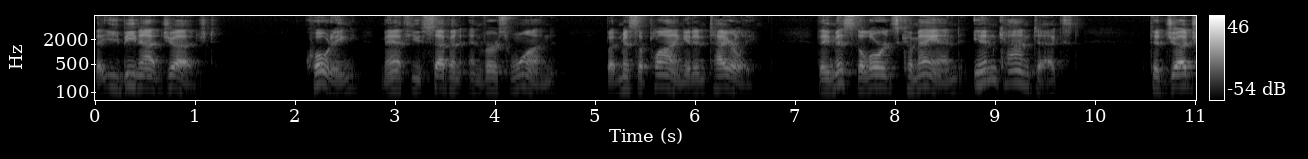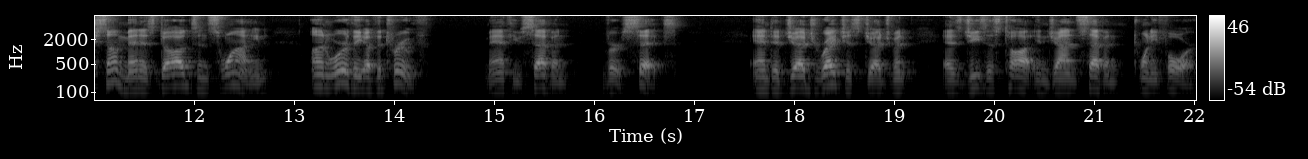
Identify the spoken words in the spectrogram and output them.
that ye be not judged, quoting Matthew 7 and verse 1, but misapplying it entirely. They miss the Lord's command, in context, to judge some men as dogs and swine, unworthy of the truth. Matthew 7, verse 6. And to judge righteous judgment, as Jesus taught in John 7, 24.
